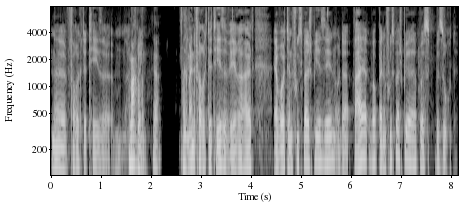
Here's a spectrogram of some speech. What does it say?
eine verrückte These ähm, Machen anbringen? wir, ja. Also meine verrückte These wäre halt, er wollte ein Fußballspiel sehen oder war er überhaupt bei einem Fußballspiel oder bloß besucht?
